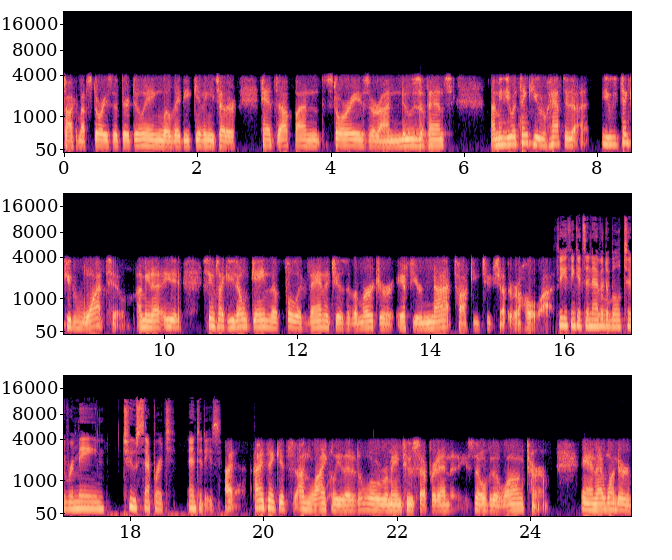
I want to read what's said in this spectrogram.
talking about stories that they're doing? Will they be giving each other heads up on stories or on news events? I mean, you would think you'd have to. You would think you'd want to. I mean, uh, it seems like you don't gain the full advantages of a merger if you're not talking to each other a whole lot. So you think it's inevitable so, to remain two separate entities? I, I think it's unlikely that it will remain two separate entities over the long term. And I wonder,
